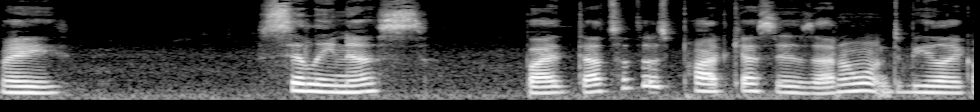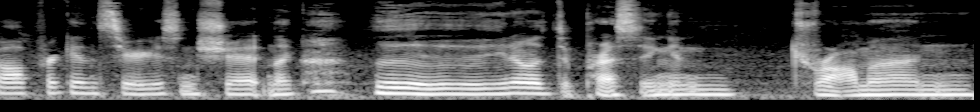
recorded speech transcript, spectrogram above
my silliness. But that's what this podcast is. I don't want to be like all freaking serious and shit and like, you know, it's depressing and drama and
